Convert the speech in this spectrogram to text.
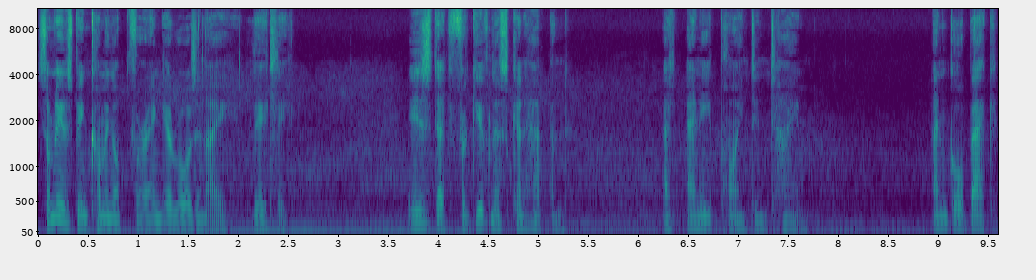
Something that's been coming up for Angel Rose and I lately is that forgiveness can happen at any point in time and go back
